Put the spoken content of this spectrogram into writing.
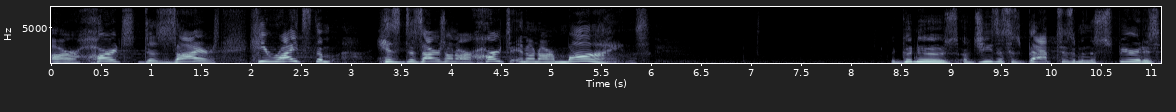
our heart's desires. He writes them, His desires on our hearts and on our minds. The good news of Jesus' baptism in the Spirit is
